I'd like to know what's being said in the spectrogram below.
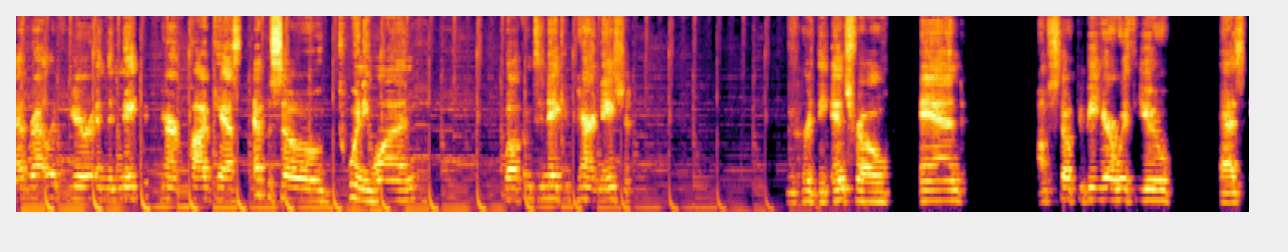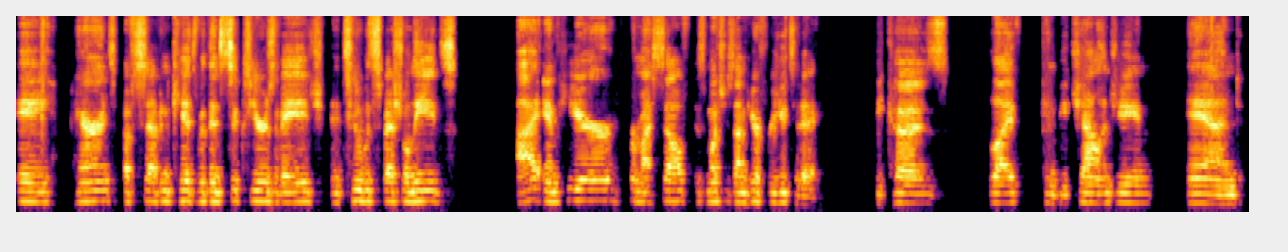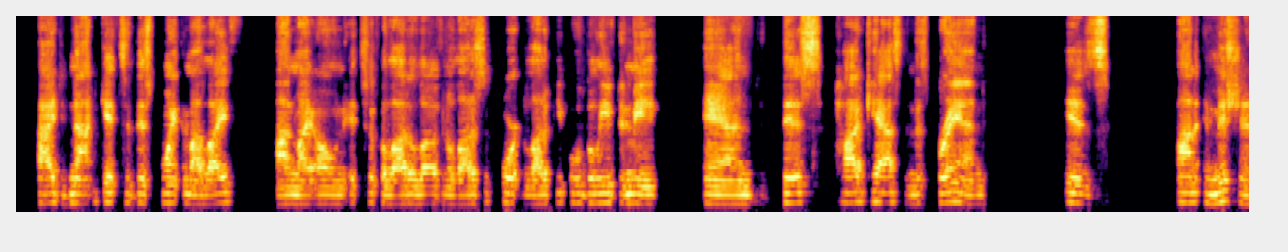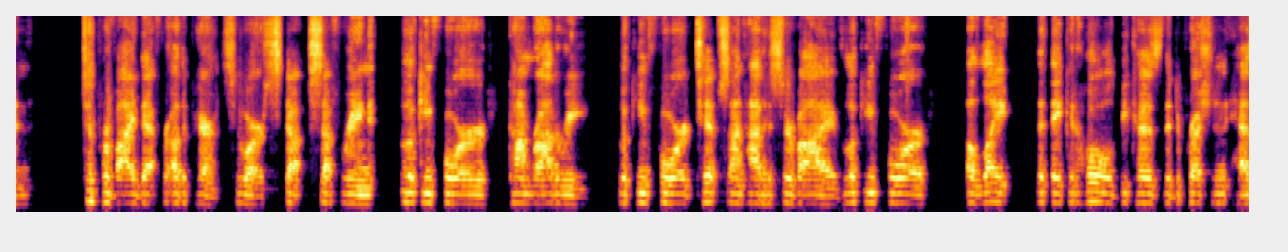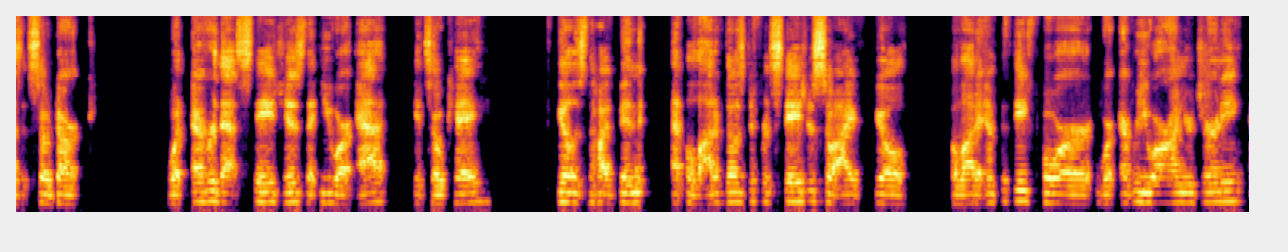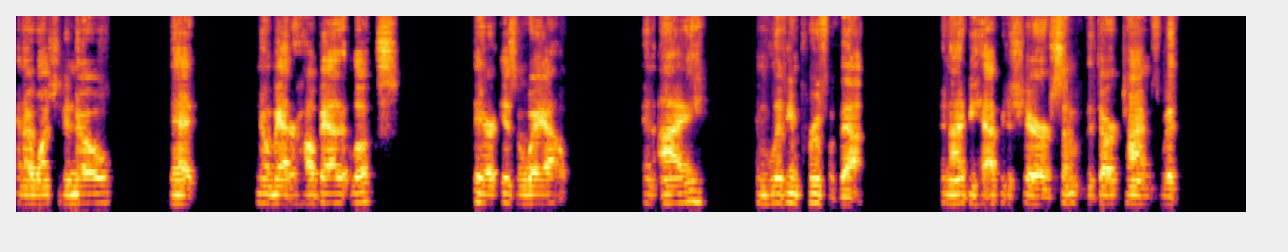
Chad Ratliffe here in the Naked Parent Podcast, episode 21. Welcome to Naked Parent Nation. You heard the intro, and I'm stoked to be here with you as a parent of seven kids within six years of age and two with special needs. I am here for myself as much as I'm here for you today because life can be challenging and I did not get to this point in my life on my own. It took a lot of love and a lot of support, a lot of people who believed in me. And this podcast and this brand is on a mission to provide that for other parents who are stuck, suffering, looking for camaraderie, looking for tips on how to survive, looking for a light that they can hold because the depression has it so dark. Whatever that stage is that you are at, it's okay. I feel as though I've been at a lot of those different stages. So I feel a lot of empathy for wherever you are on your journey. And I want you to know that no matter how bad it looks, there is a way out. And I am living proof of that and I'd be happy to share some of the dark times with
